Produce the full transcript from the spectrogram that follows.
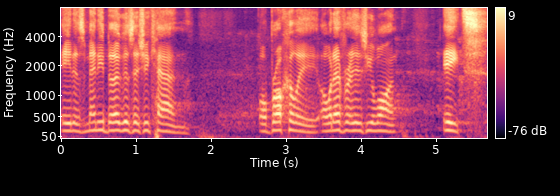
Eat as many burgers as you can, or broccoli, or whatever it is you want. Eat.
